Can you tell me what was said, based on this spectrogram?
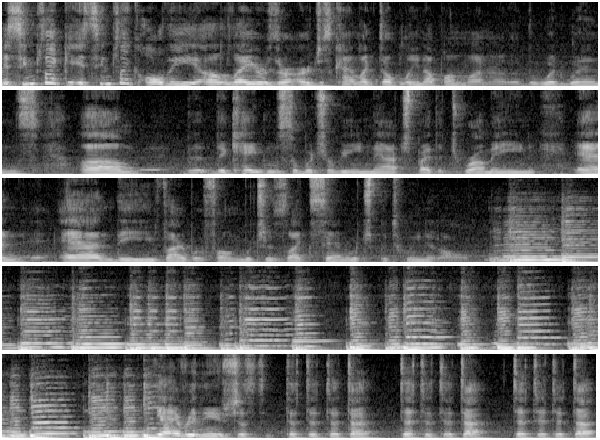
It seems like it seems like all the uh, layers are, are just kind of like doubling up on one another. The woodwinds, um, the, the cadence of which are being matched by the drumming, and and the vibraphone, which is like sandwiched between it all. It's just da da da da da da da da da da da.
